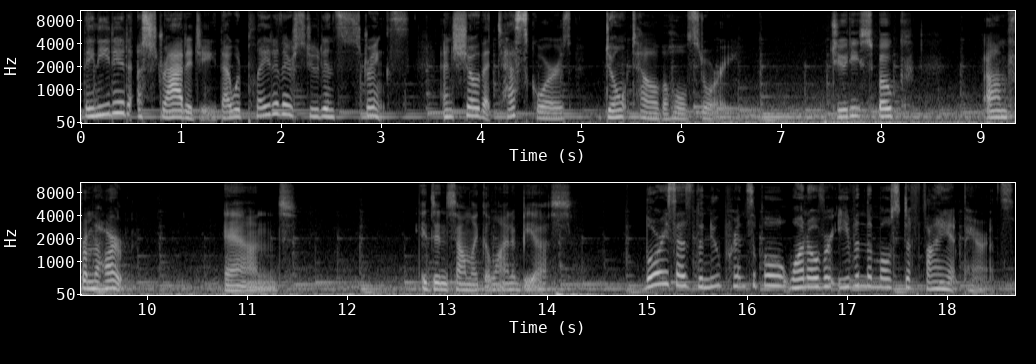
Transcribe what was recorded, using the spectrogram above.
They needed a strategy that would play to their students' strengths and show that test scores don't tell the whole story. Judy spoke um, from the heart, and it didn't sound like a line of BS. Lori says the new principal won over even the most defiant parents.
